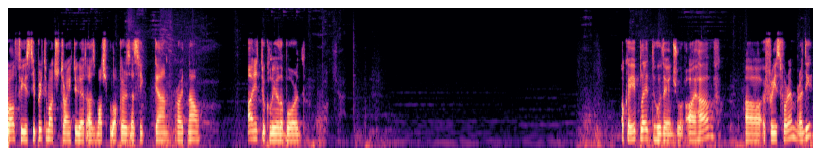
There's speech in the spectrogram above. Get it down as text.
Well, Feast, he pretty much trying to get as much blockers as he can right now. I need to clear the board. Okay, he played who they endure. I have uh, a freeze for him ready.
